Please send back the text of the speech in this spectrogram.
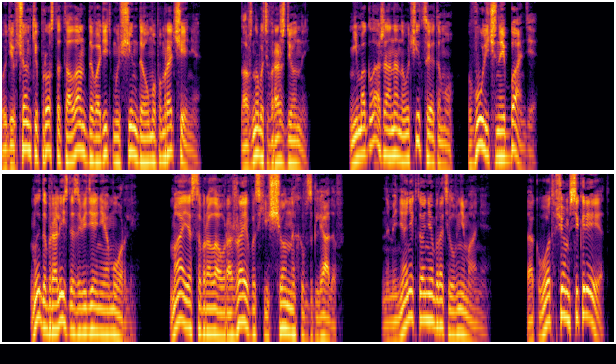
У девчонки просто талант доводить мужчин до умопомрачения. Должно быть врожденный. Не могла же она научиться этому в уличной банде. Мы добрались до заведения Морли. Майя собрала урожай восхищенных взглядов. На меня никто не обратил внимания. Так вот в чем секрет.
